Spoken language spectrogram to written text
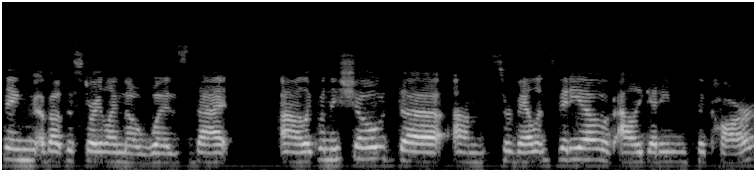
thing about this storyline, though, was that, uh, like when they showed the um, surveillance video of Allie getting into the car,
